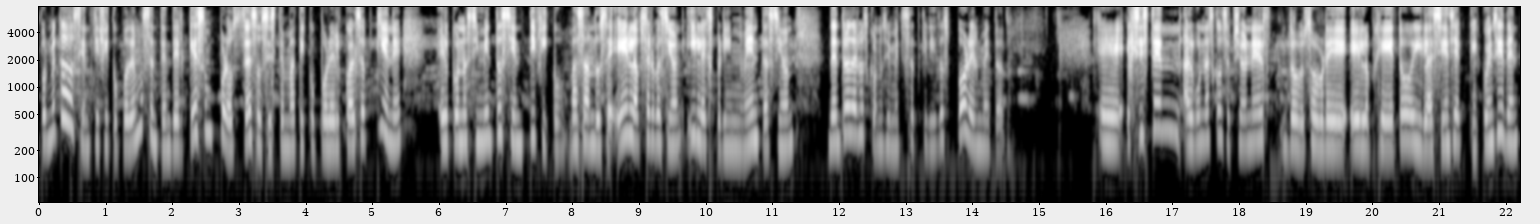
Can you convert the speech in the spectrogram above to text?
por método científico podemos entender que es un proceso sistemático por el cual se obtiene el conocimiento científico basándose en la observación y la experimentación dentro de los conocimientos adquiridos por el método. Eh, existen algunas concepciones sobre el objeto y la ciencia que coinciden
